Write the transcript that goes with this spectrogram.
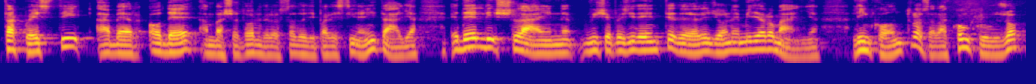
Tra questi Aber Odeh, ambasciatore dello Stato di Palestina in Italia, ed Elli Schlein, vicepresidente della regione Emilia-Romagna. L'incontro sarà concluso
